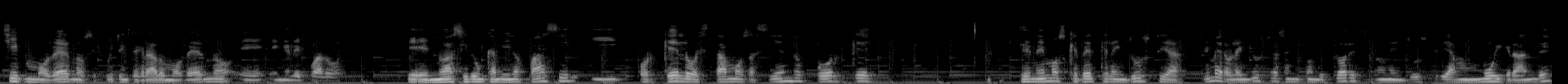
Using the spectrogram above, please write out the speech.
chip moderno, circuito integrado moderno en el Ecuador. No ha sido un camino fácil y ¿por qué lo estamos haciendo? Porque tenemos que ver que la industria, primero, la industria de semiconductores es una industria muy grande,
